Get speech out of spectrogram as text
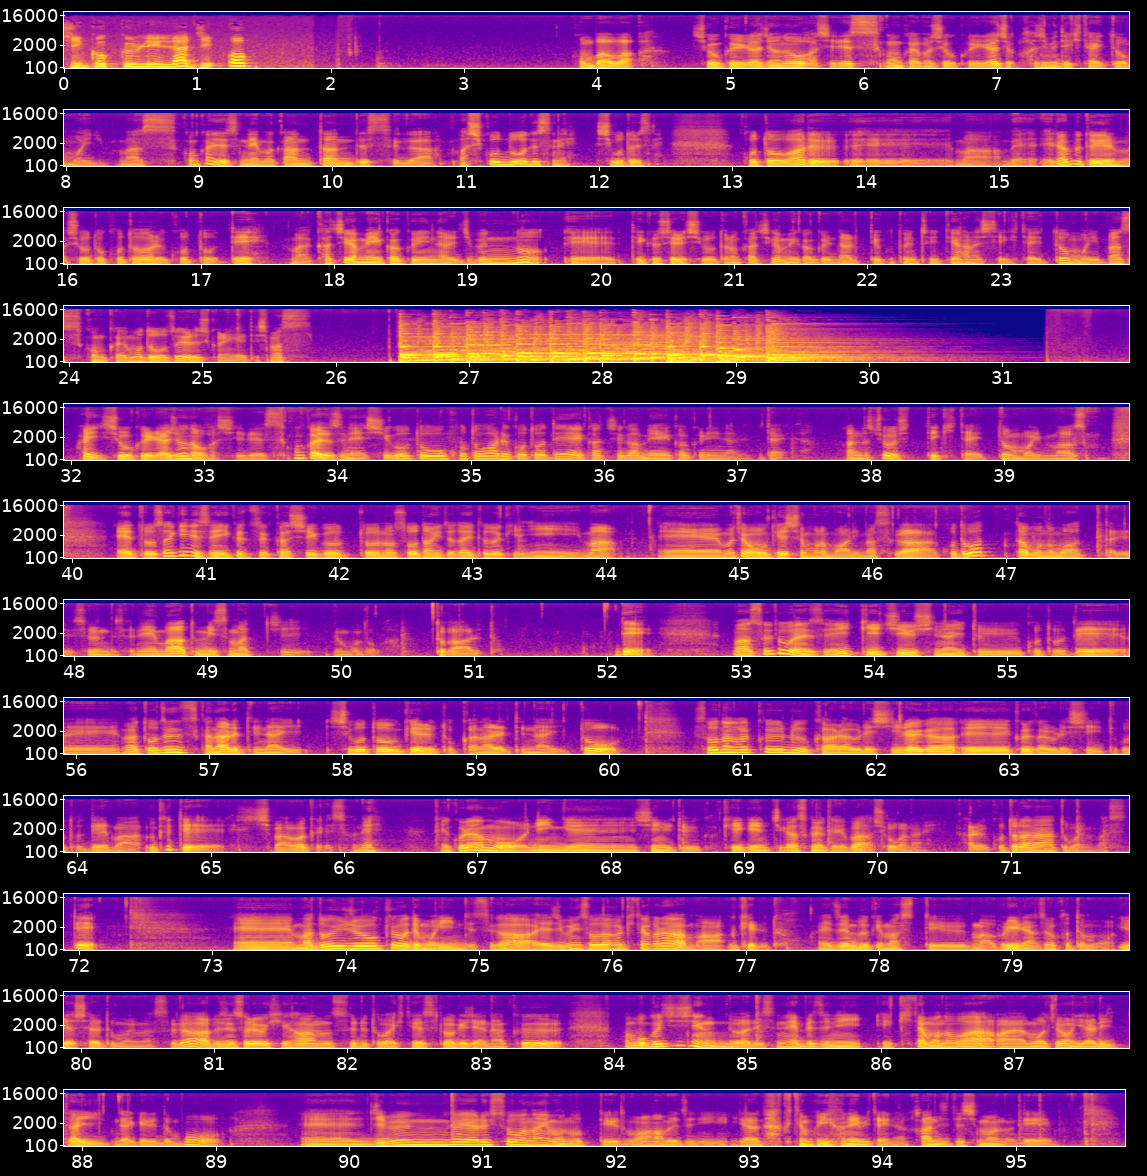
しごくりラジオこんばんは。しごくりラジオの大橋です。今回もしごくりラジオ始めていきたいと思います。今回ですね、まあ、簡単ですが、まあ、仕事ですね。仕事ですね。断る、えーまあ、選ぶというよりも仕事を断ることで、まあ、価値が明確になる自分の、えー提供している仕事の価値が明確になるということについて話していきたいと思います。今回もどうぞよろしくお願いいたします。はい、四国ラジオの大橋です。今回ですね、仕事を断ることで価値が明確になるみたいな話をしていきたいと思います。えっ、と最近ですね、いくつか仕事の相談をいただいた時に、まあ、えーもちろんお受けしたものもありますが、断ったものもあったりするんですよね。まあ、あとミスマッチのものがとかあると。で、まあそういうところでですね一喜一憂しないということで、えーまあ、当然ですが慣れてない仕事を受けるとか慣れてないと相談が来るから嬉しい依頼が、えー来るから嬉しいってことで、まあ、受けてしまうわけですよね。これはもう人間心理というか経験値が少なければしょうがないあることだなと思います。で、えーまあ、どういう状況でもいいんですが、えー自分に相談が来たから、まあ、受けると、えー全部受けますっていう、まあ、フリーランスの方もいらっしゃると思いますが別にそれを批判するとか否定するわけじゃなく、まあ僕自身はですね別に来たものは、もちろんやりたいんだけれども、えー自分がやる必要はないものっていうのは別にやらなくてもいいよねみたいな感じてしまうので、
